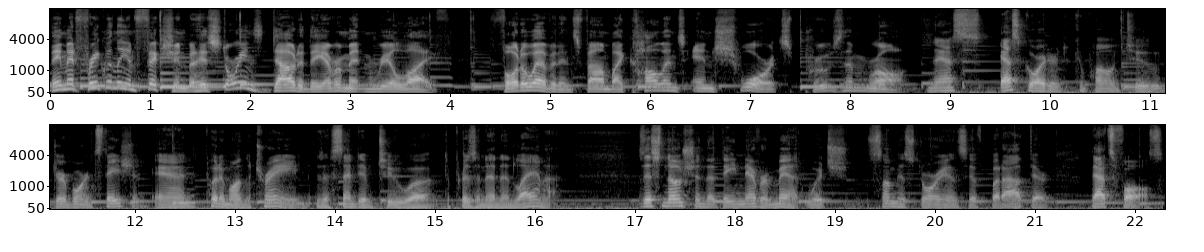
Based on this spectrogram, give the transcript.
They met frequently in fiction, but historians doubted they ever met in real life. Photo evidence found by Collins and Schwartz proves them wrong. Ness escorted Capone to Dearborn Station and put him on the train to send him to, uh, to prison in Atlanta. This notion that they never met, which some historians have put out there, that's false.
